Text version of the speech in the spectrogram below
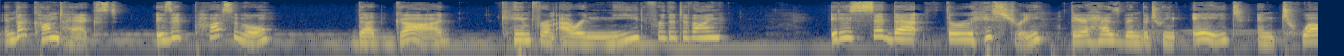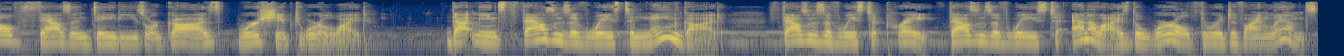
In that context, is it possible that God came from our need for the divine? It is said that through history, there has been between 8 and 12,000 deities or gods worshipped worldwide. That means thousands of ways to name God, thousands of ways to pray, thousands of ways to analyze the world through a divine lens,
